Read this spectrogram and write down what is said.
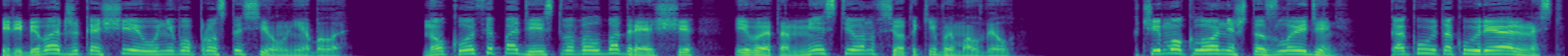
Перебивать же Кощея у него просто сил не было. Но кофе подействовал бодряще, и в этом месте он все-таки вымолвил. «К чему клонишь-то, злый день? Какую такую реальность?»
